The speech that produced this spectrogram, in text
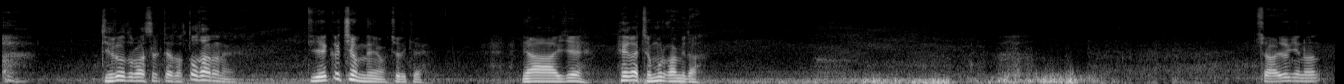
뒤로 돌았을 때도 또 다르네. 뒤에 끝이 없네요. 저렇게. 야, 이제 해가 저물어 갑니다. 자, 여기는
